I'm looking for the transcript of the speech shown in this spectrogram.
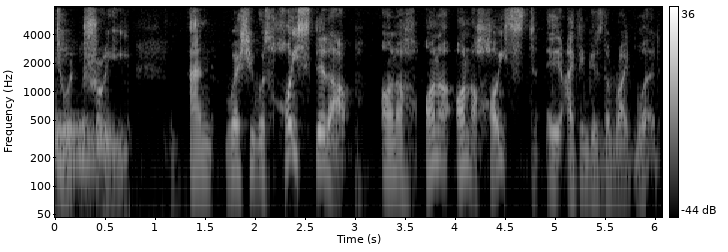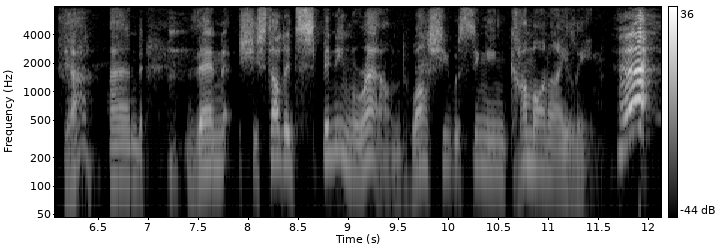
to a tree, and where she was hoisted up on a on a on a hoist. I think is the right word. Yeah. And then she started spinning around while she was singing "Come On, Eileen."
